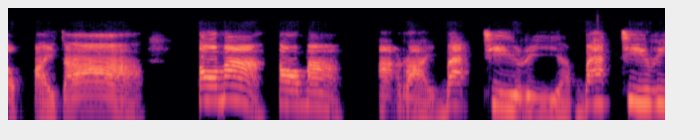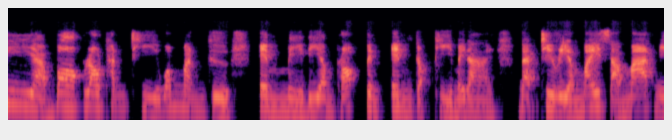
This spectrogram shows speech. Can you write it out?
ตกไปจ้า ต่อมา ต่อมา อะไรแบค ทีเรีย แบคทีเรีย บอกเราทันทีว่ามันคือ M medium เพราะเป็น N กับ P ไม่ได้ แบคทีเรียไม่สามารถมี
